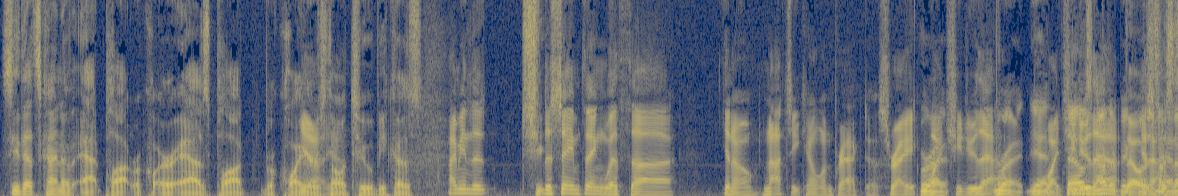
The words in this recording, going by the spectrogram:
See, that's kind of at plot requ- or as plot requires Yeah, though yeah. too, because I mean the she the same thing with uh, you know, Nazi killing practice, right? Right. Why'd she do that? Right. Yeah. Why'd that she do that? big That was just, and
